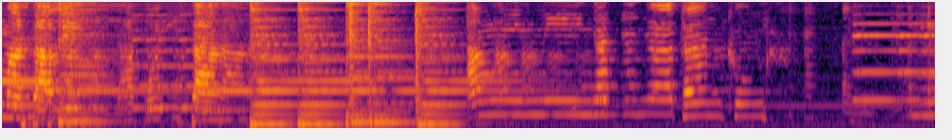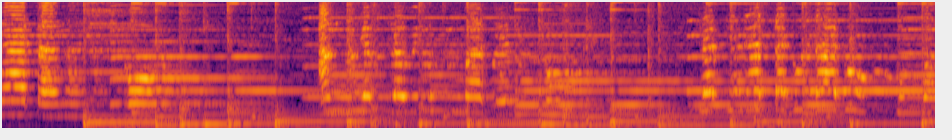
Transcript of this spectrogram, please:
di ko masabi Na ako'y isang Ang iningat-ingatan kong Ingatan ko. Ang gagawin at muscle ko Na tinatago-tago ko pa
